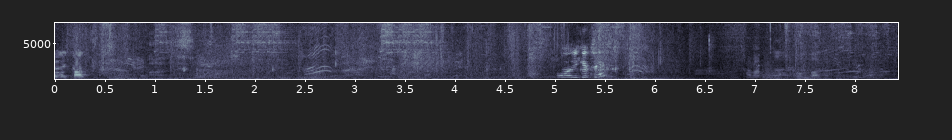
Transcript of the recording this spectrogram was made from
엘리 컷 오, 이게 돼? 잡았구나. 처음 받았어.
